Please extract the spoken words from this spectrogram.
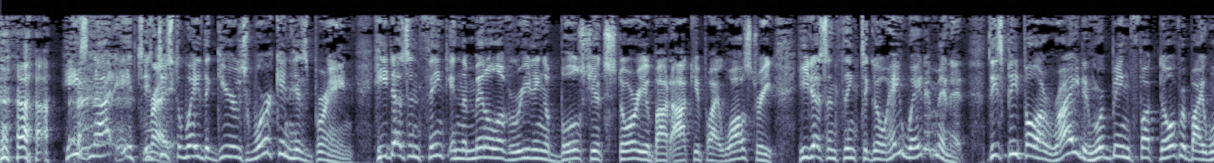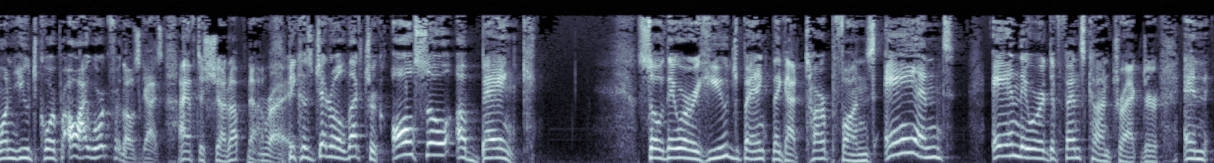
good guy. he's not. It's, it's Right. just the way the gears work in his brain. He doesn't think in the middle of reading a bullshit story about Occupy Wall Street. He doesn't think to go, "Hey, wait a minute. These people are right, and we're being fucked over by one huge corporate. Oh, I work for those guys. I have to shut up now, Right. Because General Electric also a bank. So they were a huge bank. They got TARP funds and and they were a defense contractor. And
